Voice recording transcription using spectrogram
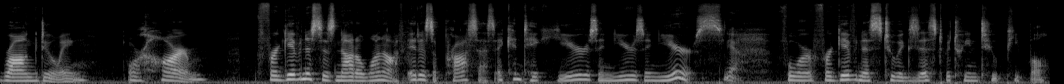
wrongdoing or harm, forgiveness is not a one off. It is a process. It can take years and years and years Yeah. for forgiveness to exist between two people.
